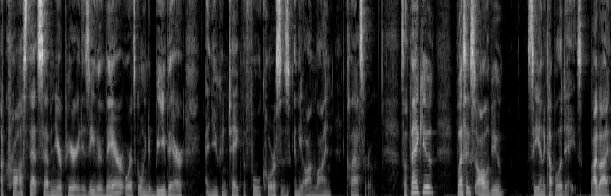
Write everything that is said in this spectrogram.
across that seven year period is either there or it's going to be there. And you can take the full courses in the online classroom. So thank you. Blessings to all of you. See you in a couple of days. Bye bye.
